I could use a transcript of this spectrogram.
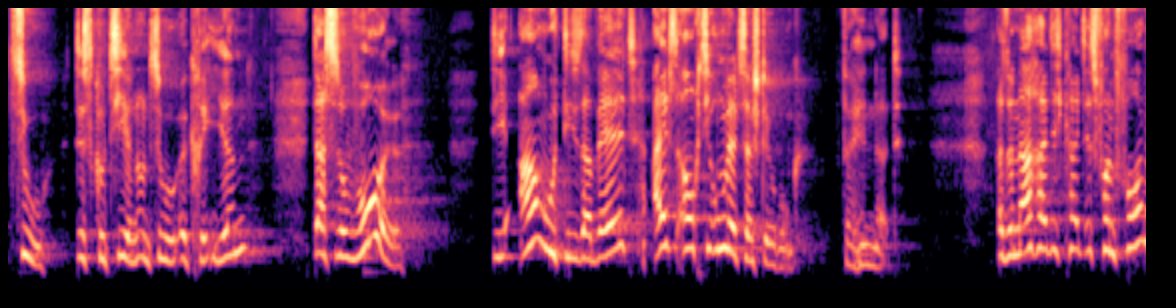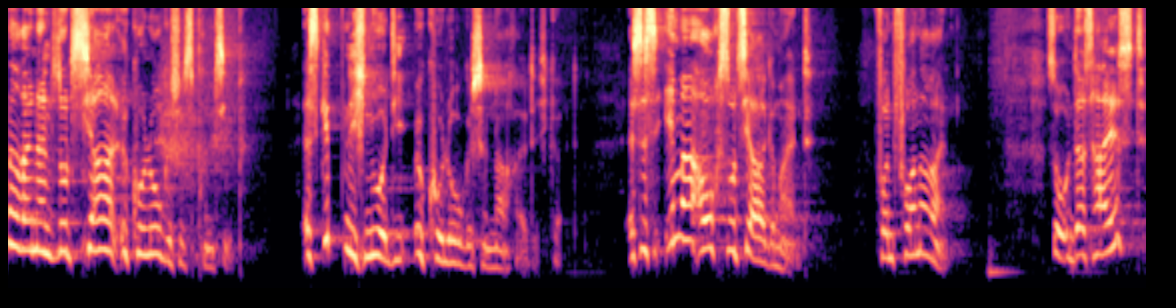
zu diskutieren und zu kreieren, das sowohl die Armut dieser Welt als auch die Umweltzerstörung verhindert. Also Nachhaltigkeit ist von vornherein ein sozial-ökologisches Prinzip. Es gibt nicht nur die ökologische Nachhaltigkeit. Es ist immer auch sozial gemeint, von vornherein. So, und das heißt,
